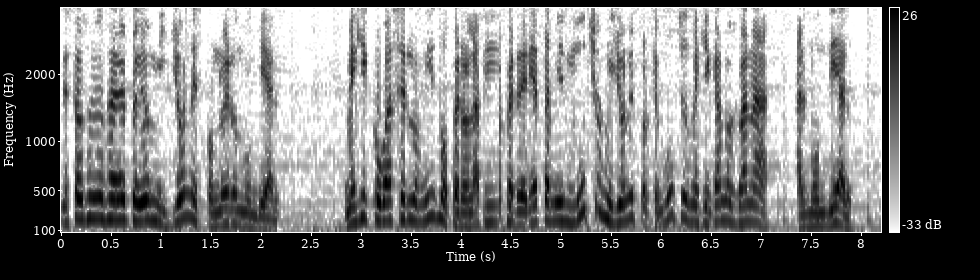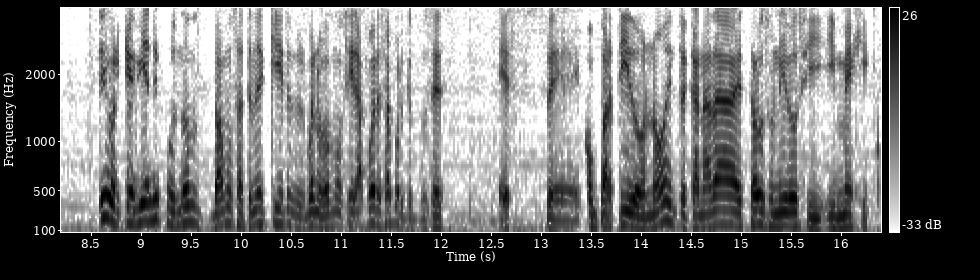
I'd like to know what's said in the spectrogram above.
Estados Unidos había perdido millones por no ir a un mundial. México va a hacer lo mismo, pero la FIFA perdería también muchos millones porque muchos mexicanos van a, al mundial. Digo, el que viene, pues no vamos a tener que ir, bueno, vamos a ir a fuerza porque pues es, es eh, compartido, ¿no? Entre Canadá, Estados Unidos y, México.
